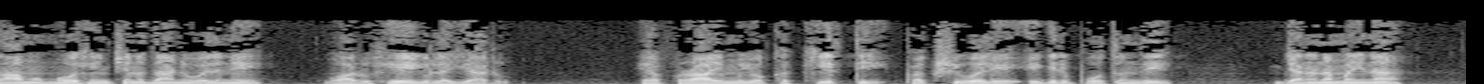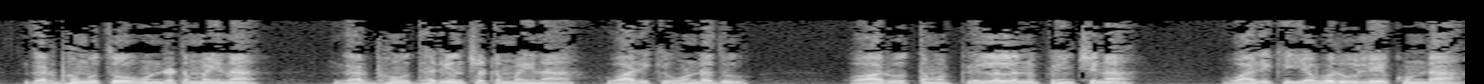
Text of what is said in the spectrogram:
తాము మోహించిన దాని వలనే వారు హేయులయ్యారు. ఎఫ్రాయిము యొక్క కీర్తి పక్షి వలె ఎగిరిపోతుంది. జననమైనా గర్భముతో ఉండటమైనా గర్భం ధరించటమైనా వారికి ఉండదు. వారు తమ పిల్లలను పెంచినా వారికి ఎవరూ లేకుండా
